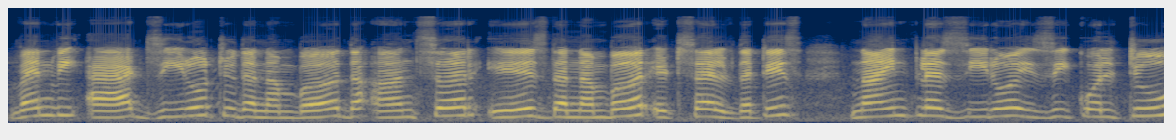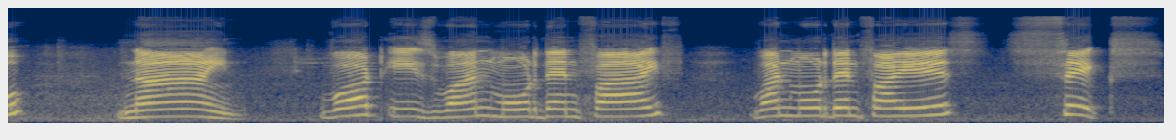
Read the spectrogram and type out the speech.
When we add 0 to the number, the answer is the number itself. That is 9 plus 0 is equal to 9. What is 1 more than 5? 1 more than 5 is 6.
